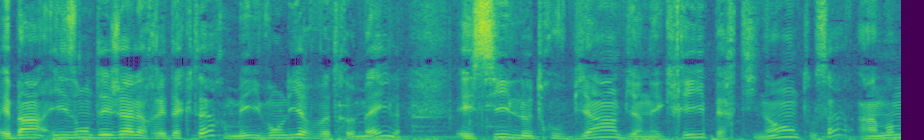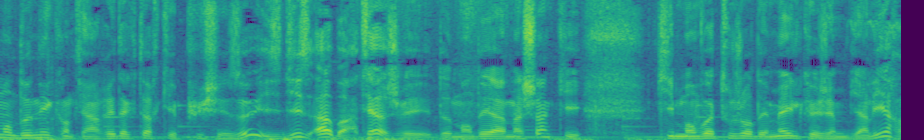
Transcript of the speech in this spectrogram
eh ben, ils ont déjà leur rédacteur, mais ils vont lire votre mail, et s'ils le trouvent bien, bien écrit, pertinent, tout ça, à un moment donné, quand il y a un rédacteur qui est plus chez eux, ils se disent, ah bah tiens, je vais demander à machin qui, qui m'envoie toujours des mails que j'aime bien lire,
